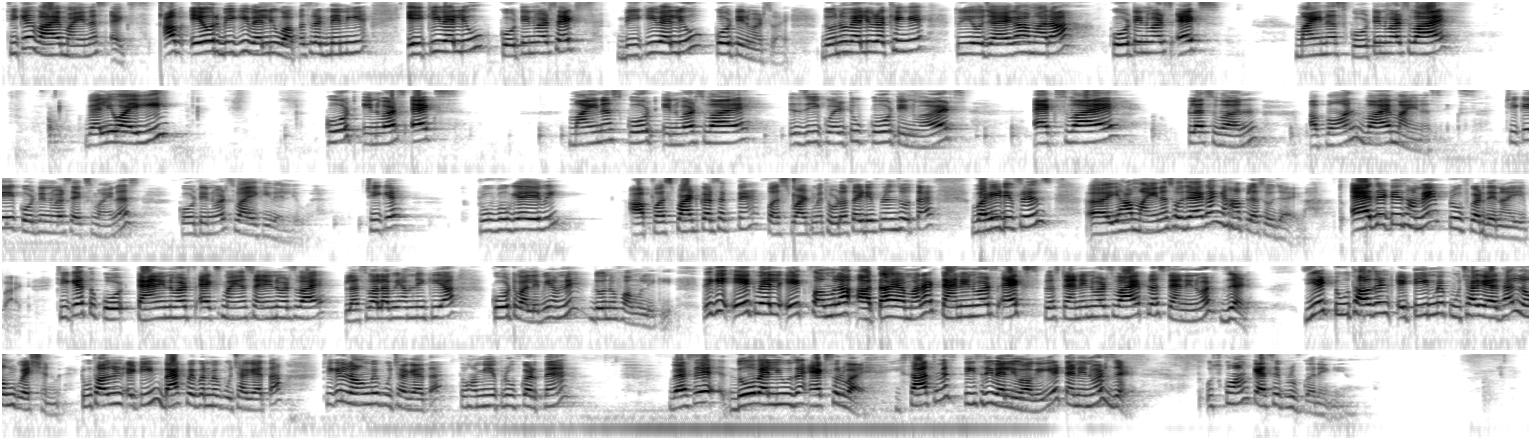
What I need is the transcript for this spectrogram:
ठीक है? वाई माइनस एक्स अब ए और बी की वैल्यू वापस रख देनी है। ए की value cot inverse x b की वैल्यू कोट इनवर्स वाई दोनों वैल्यू रखेंगे। तो ये हो जाएगा हमारा cot inverse x minus cot inverse y. Value आएगी cot inverse x minus cot inverse y is equal to cot inverse x y plus one upon y minus x. ठीक है, ये cot inverse x minus cot inverse y की value है। ठीक है, prove हो गया ये भी। आप फ़र्स्ट पार्ट कर सकते हैं। फ़र्स्ट पार्ट में थोड़ा सा ही डिफरेंस होता है। वही डिफरेंस यहाँ माइनस हो जाएगा, यहाँ प्लस हो जाएगा। तो एज इट इज़ हमें प्रूफ कर देना है ये पार्ट ठीक है? तो tan inverse x minus tan inverse y plus वाला भी हमने किया कोट वाले भी हमने दोनों फॉर्मूले किए। देखिए, एक वेल एक फॉर्मूला आता है हमारा tan inverse x plus tan inverse y plus tan inverse z ये 2018 में पूछा गया था लॉन्ग क्वेश्चन में। 2018 बैक पेपर में पूछा गया था। ठीक है लॉन्ग में पूछा गया था तो हम ये प्रूव करते हैं। वैसे दो वैल्यूज़ हैं एक्स और वाई साथ में तीसरी वैल्यू आ गई है टेन इनवर्स जेड तो उसको हम कैसे प्रूव करेंगे?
